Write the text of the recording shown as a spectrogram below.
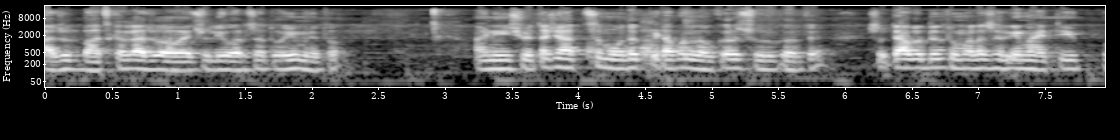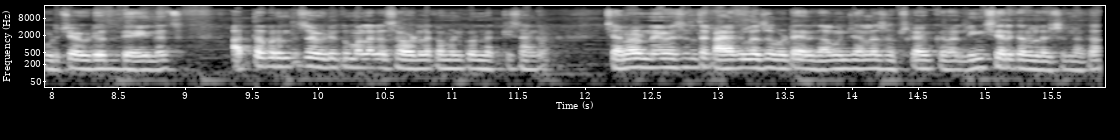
काजूत भाजका काजू हवा आहे चुलीवरचा तोही मिळतो. आणि श्वेताच्या हातचं मोदक पीठ आपण लवकरच सुरू करतोय. सो त्याबद्दल तुम्हाला सगळी माहिती पुढच्या व्हिडिओत देईनच आत्तापर्यंतचा व्हिडिओ तुम्हाला कसा वाटला कमेंट करून नक्की सांगा. चॅनल नवीन असेल तर काय कलरचं बटन आहे जाऊन चॅनलला सबस्क्राईब करा. लिंक शेअर करायला विसरू नका.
